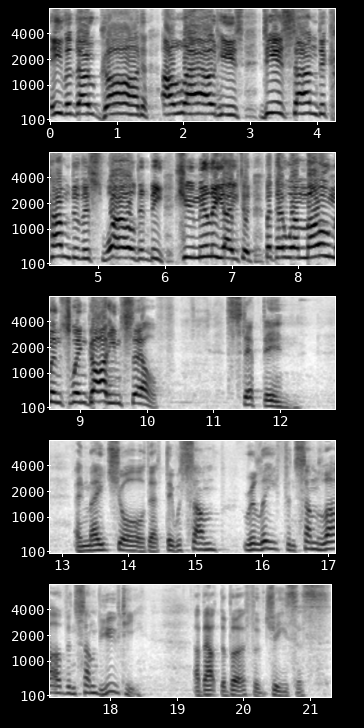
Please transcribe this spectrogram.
Even though God allowed his dear son to come to this world and be humiliated, but there were moments when God himself stepped in and made sure that there was some relief and some love and some beauty about the birth of Jesus.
